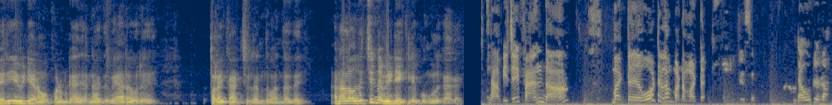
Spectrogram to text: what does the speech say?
பெரிய வீடியோ நம்ம போட முடியாது. ஏன்னா இது வேற ஒரு தொலைக்காட்சியிலேருந்து வந்தது. அதனால ஒரு சின்ன வீடியோ கிளிப் உங்களுக்காக. நான் விஜய் ஃபேன் தான் பட் ஓட்டெல்லாம் பண்ண மாட்டேன். டவுட் தான்.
